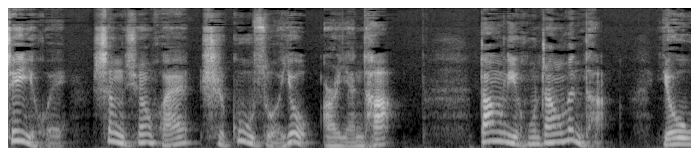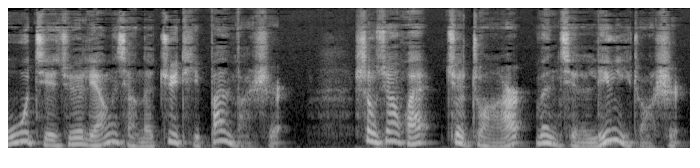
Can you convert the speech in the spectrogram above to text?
这一回盛宣怀是顾左右而言他。当李鸿章问他有无解决粮饷的具体办法时，盛宣怀却转而问起了另一桩事。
